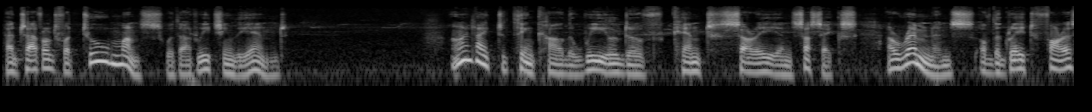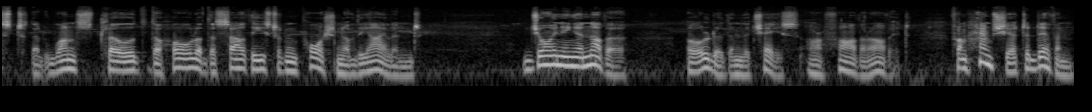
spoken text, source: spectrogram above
had travelled for two months without reaching the end. I like to think how the Weald of Kent, Surrey, and Sussex are remnants of the great forest that once clothed the whole of the southeastern portion of the island, joining another, older than the chase, or farther of it, from Hampshire to Devon,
